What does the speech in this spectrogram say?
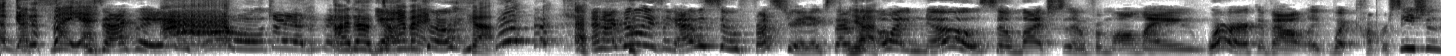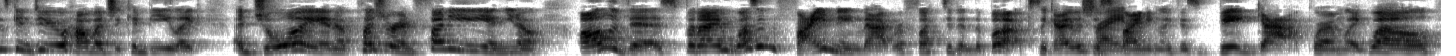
I'm gonna say it. Exactly. Ah! like, oh, try not to say it. I know, yeah, damn it. So, yeah. and I realized like I was so frustrated because I was yeah. like, oh, I know so much you know, from all my work about like what conversations can do, how much it can be like a joy and a pleasure and funny and you know all of this, but I wasn't finding that reflected in the books. Like I was just right. finding like this big gap where I'm like, well,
